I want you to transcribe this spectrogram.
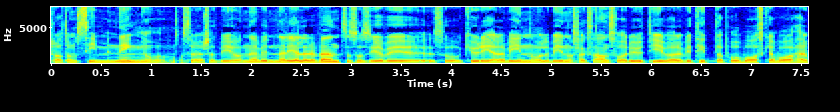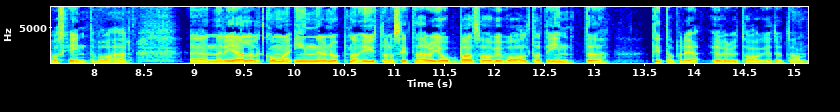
pratar om simning och, och sådär. Så att vi när, vi, när det gäller event så, så, gör vi, så kurerar vi innehållet, vi är någon slags ansvarig utgivare. Vi tittar på vad ska vara här, vad ska inte vara här. Eh, när det gäller att komma in i den öppna ytan och sitta här och jobba så har vi valt att inte titta på det överhuvudtaget. Utan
